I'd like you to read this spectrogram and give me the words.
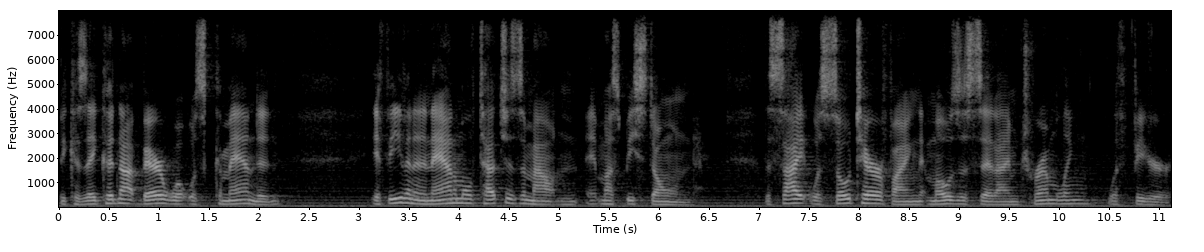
because they could not bear what was commanded. If even an animal touches a mountain, it must be stoned. The sight was so terrifying that Moses said, I am trembling with fear.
